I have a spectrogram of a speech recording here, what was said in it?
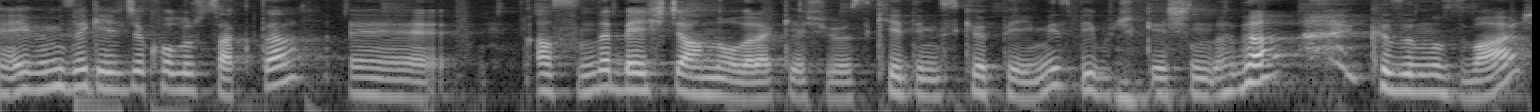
Evimize gelecek olursak da e, aslında beş canlı olarak yaşıyoruz. Kedimiz, köpeğimiz, bir buçuk yaşında da kızımız var.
